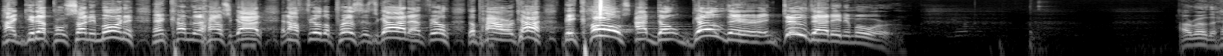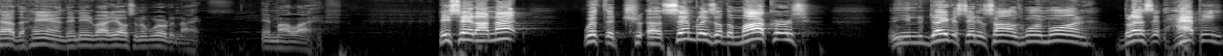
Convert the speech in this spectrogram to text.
I get up on Sunday morning and come to the house of God and I feel the presence of God and feel the power of God because I don't go there and do that anymore. I'd rather have the hand than anybody else in the world tonight in my life. He said, I'm not with the tr- assemblies of the mockers. And David said in Psalms 1 1, Blessed, happy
